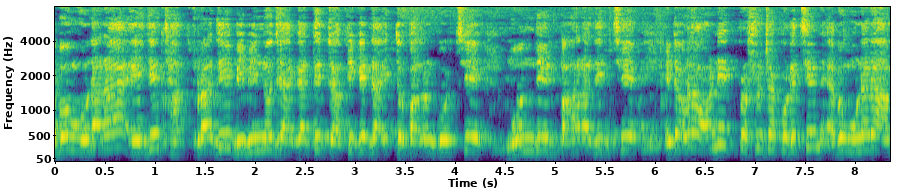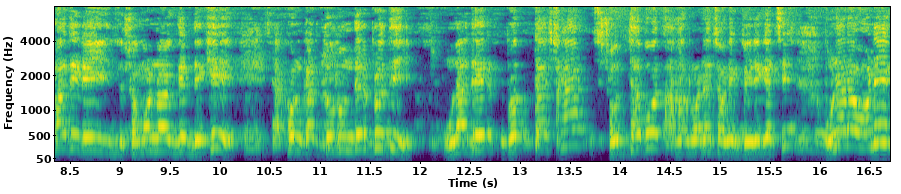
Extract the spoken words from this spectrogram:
এবং ওনারা এই যে ছাত্ররা যে বিভিন্ন জায়গাতে ট্রাফিকের দায়িত্ব পালন করছে, মন্দির, পাহারা দিচ্ছে, এটা ওরা অনেক প্রশংসা করেছেন এবং ওনারা আমাদের এই সমন্বয়কদের দেখে এখনকার তরুণদের প্রতি ওনাদের প্রত্যাশা, শ্রদ্ধাবোধ আমার মনে হচ্ছে অনেক বেড়ে গেছে। ওনারা অনেক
